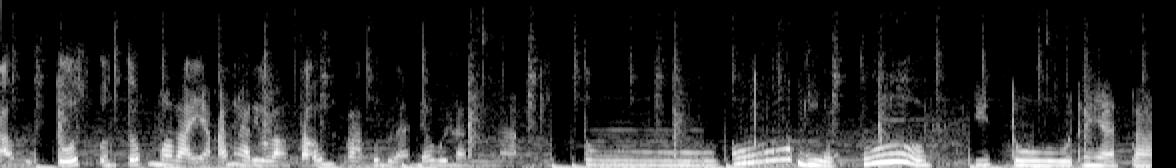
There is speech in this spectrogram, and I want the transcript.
Agustus untuk merayakan hari ulang tahun Ratu Belanda Wilhelmina gitu. oh gitu Itu ternyata.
